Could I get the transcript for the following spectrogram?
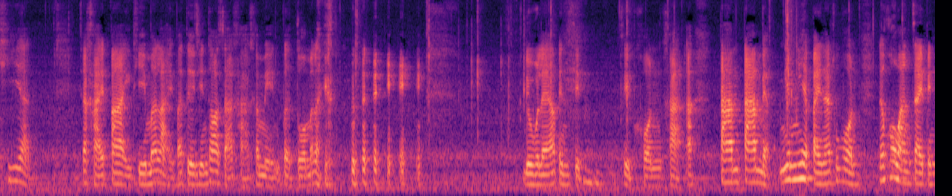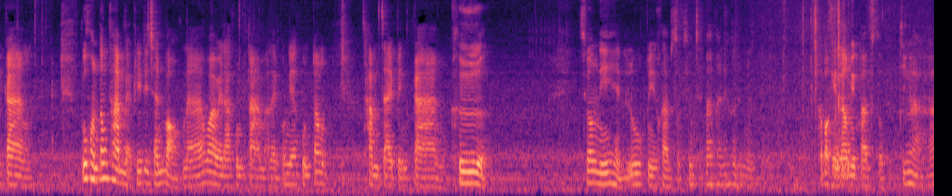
เครียด จะขายปลาอีกทีเมื่อไหร่ป้าตือชิ้นทอดสาขาเขมรเปิดตัวเมื่อไหร่ ดูแล้วเป็นสิบสิบคนค่ะอะตามตามแบบเงียบๆไปนะทุกคน แล้วก็วางใจเป็นกลาง ทุกคนต้องทำแบบที่ดิฉันบอกนะ ว่าเวลาคุณตามอะไร พวกนี้คุณต้องทำใจเป็นกลาง คือ ช่วงนี้เห็นลูกมีความสุขชื่นใจมากมากเลยคนหนึ่งเขาบอกเห็นเรามีความสุข จริงเหรอครั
